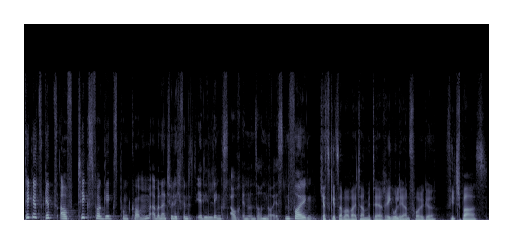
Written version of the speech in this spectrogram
Tickets gibt's auf tixforgigs.com, aber natürlich findet ihr die Links auch in unseren neuesten Folgen. Jetzt geht's aber weiter mit der regulären Folge. Viel Spaß.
